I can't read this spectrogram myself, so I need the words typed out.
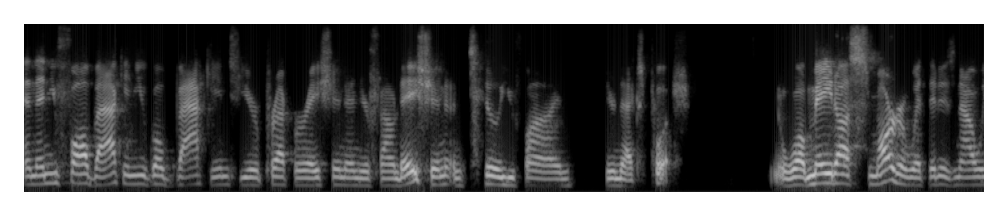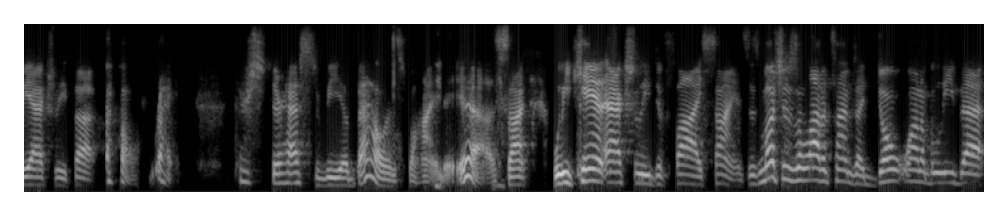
and then you fall back and you go back into your preparation and your foundation until you find your next push. What made us smarter with it is now we actually thought, oh, right, there's there has to be a balance behind it. Yeah, sci- we can't actually defy science. As much as a lot of times I don't want to believe that,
